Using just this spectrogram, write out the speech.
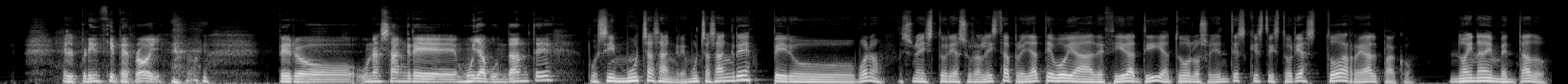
El príncipe Roy. ¿no? Pero una sangre muy abundante. Pues sí, mucha sangre, mucha sangre, pero bueno, es una historia surrealista, pero ya te voy a decir a ti y a todos los oyentes que esta historia es toda real, Paco. No hay nada inventado.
